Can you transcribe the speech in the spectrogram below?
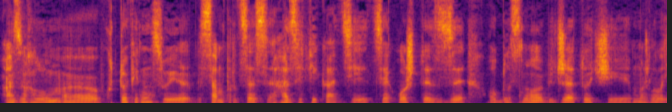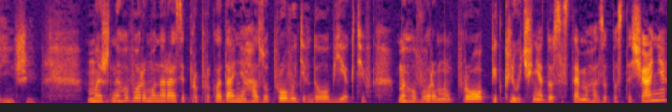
А загалом, е, хто фінансує сам процес газифікації? Це кошти з обласного бюджету чи, можливо, інші? Ми ж не говоримо наразі про прокладання газопроводів до об'єктів. Ми говоримо про підключення до системи газопостачання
